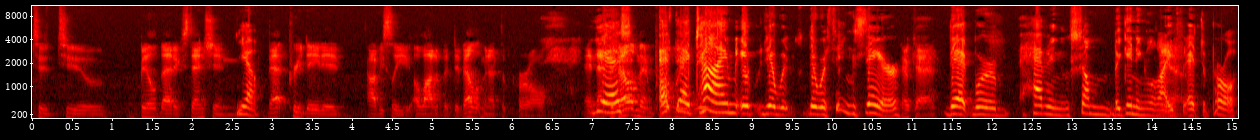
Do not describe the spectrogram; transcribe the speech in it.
to to build that extension? Yeah. That predated obviously a lot of the development at the Pearl, and that yes, at that time it, there were there were things there Okay. that were having some beginning life Yeah. at the Pearl.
